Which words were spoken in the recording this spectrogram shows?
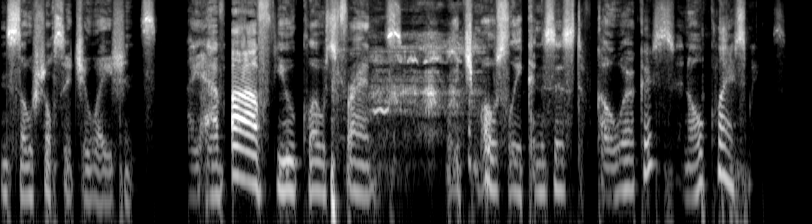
in social situations. I have a few close friends, which mostly consist of coworkers and old classmates.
